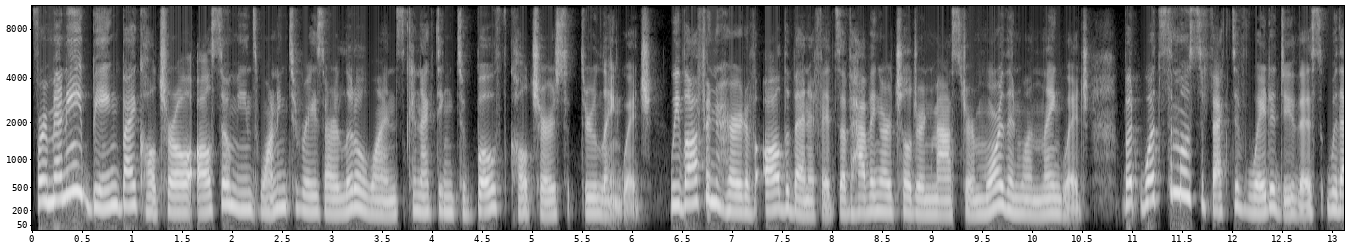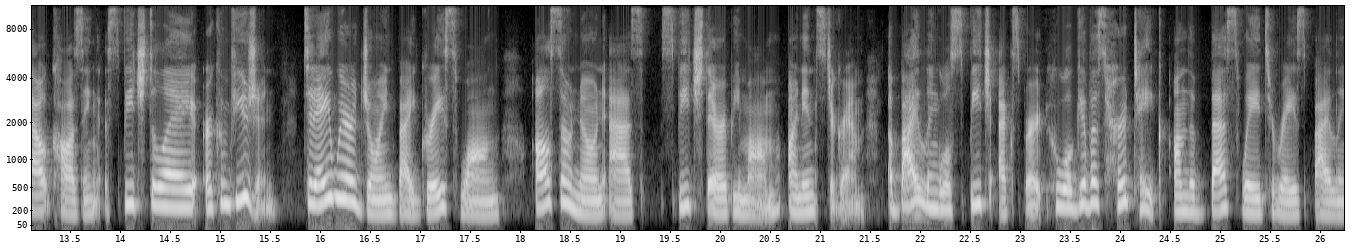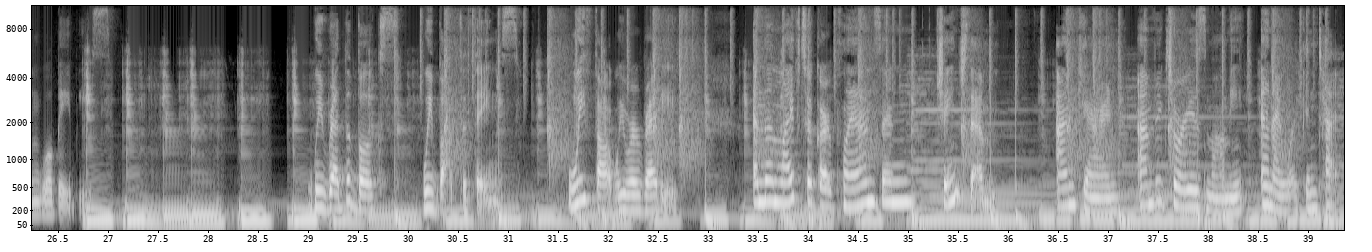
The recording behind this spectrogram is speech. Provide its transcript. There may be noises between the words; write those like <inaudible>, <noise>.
For many, being bicultural also means wanting to raise our little ones connecting to both cultures through language. We've often heard of all the benefits of having our children master more than one language, but what's the most effective way to do this without causing a speech delay or confusion? Today, we are joined by Grace Wong, also known as Speech Therapy Mom on Instagram, a bilingual speech expert who will give us her take on the best way to raise bilingual babies. We read the books, we bought the things. We thought we were ready. And then life took our plans and changed them. I'm Karen, I'm Victoria's mommy, and I work in tech.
